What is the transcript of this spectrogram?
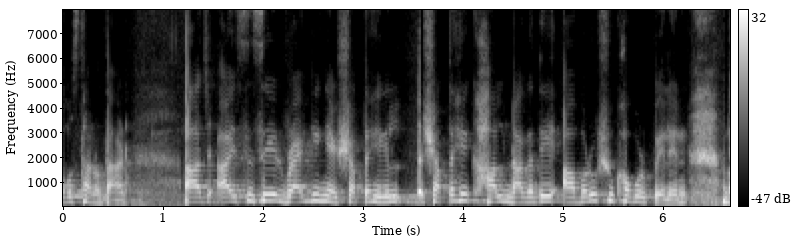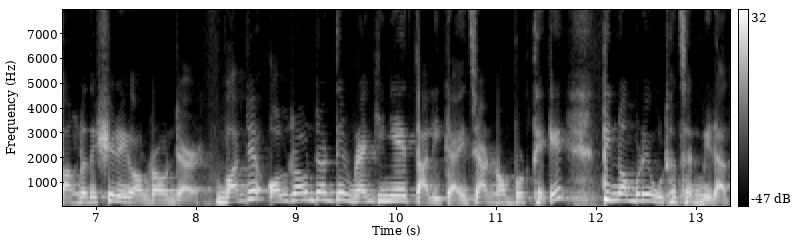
অবস্থানও তার। আজ আইসিসির র্যাঙ্কিং এর সাপ্তাহিক সাপ্তাহিক হাল নাগাদে আবারও সুখবর পেলেন বাংলাদেশের এই অলরাউন্ডার। ওয়ানডে অলরাউন্ডারদের র্যাঙ্কিং এ তালিকায় চার নম্বর থেকে তিন নম্বরে উঠেছেন মিরাজ।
